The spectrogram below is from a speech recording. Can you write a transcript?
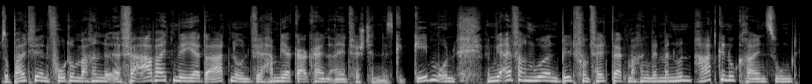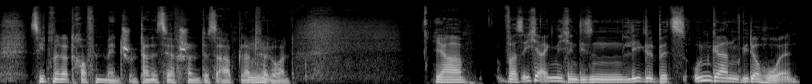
sobald wir ein Foto machen, äh, verarbeiten wir ja Daten und wir haben ja gar kein Einverständnis gegeben. Und wenn wir einfach nur ein Bild vom Feldberg machen, wenn man nur hart genug reinzoomt, sieht man da drauf einen Mensch und dann ist ja schon das Blatt mhm. verloren. Ja, was ich eigentlich in diesen Legal Bits ungern wiederholen.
